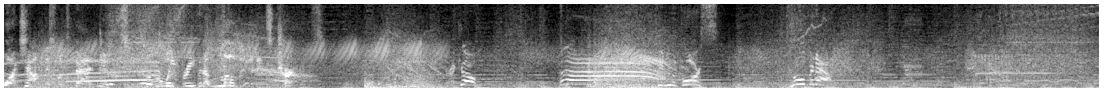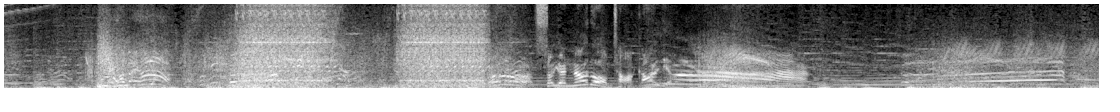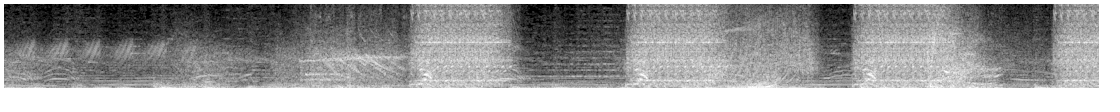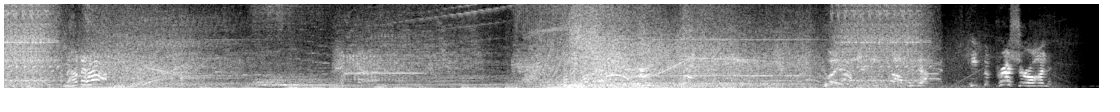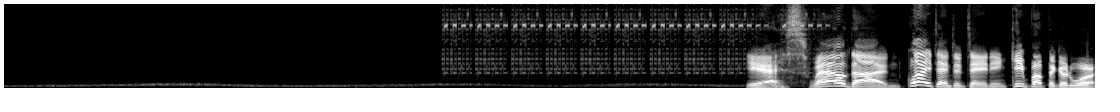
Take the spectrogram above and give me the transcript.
Watch out, this one's bad news. Wouldn't wait for even a moment in its curtains. Here I go! Ah! Ginyu Force! Moving out! Ah, so you're not all talk, are you? Kamehameha! Keep the pressure on. Yes, well done. Quite entertaining. Keep up the good work.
